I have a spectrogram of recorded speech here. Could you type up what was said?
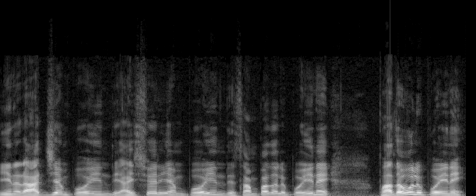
ఈయన రాజ్యం పోయింది ఐశ్వర్యం పోయింది సంపదలు పోయినాయి పదవులు పోయినాయి.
